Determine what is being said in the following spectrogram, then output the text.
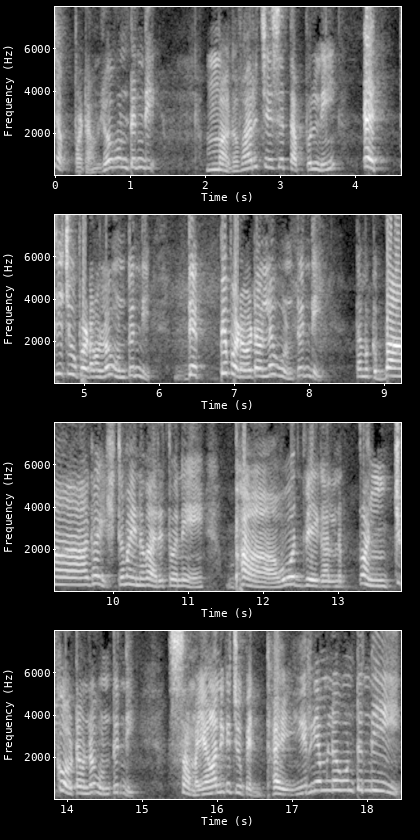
చెప్పడంలో ఉంటుంది. మగవారు చేసే తప్పుల్ని ఎత్తి చూపడంలో ఉంటుంది. దెప్పి పడవటంలో ఉంటుంది. తమకు బాగా ఇష్టమైన వారితోనే భావోద్వేగాలను పంచుకోవటంలో ఉంటుంది. సమయానికి చూపే ధైర్యంలో ఉంటుంది.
